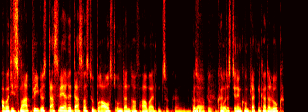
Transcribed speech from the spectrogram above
Aber die Smart Previews, das wäre das, was du brauchst, um dann drauf arbeiten zu können. Also Genau. du könntest dir den kompletten Katalog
